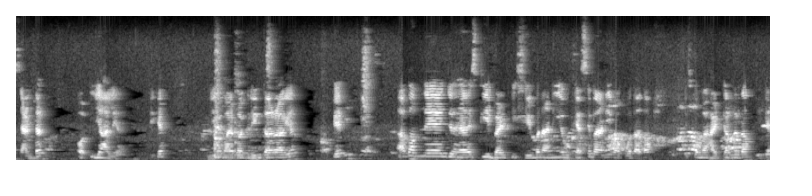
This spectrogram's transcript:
सेंटर और यहाँ ले आए। ठीक है? ये हमारे पास ग्रीन कलर आ गया। ओके? अब हमने जो है इसकी बेल्ट की शेप बनानी है, वो कैसे बनानी है आपको बताता हूँ। इसको मैं हाइड कर देता हूँ, ठीक है?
